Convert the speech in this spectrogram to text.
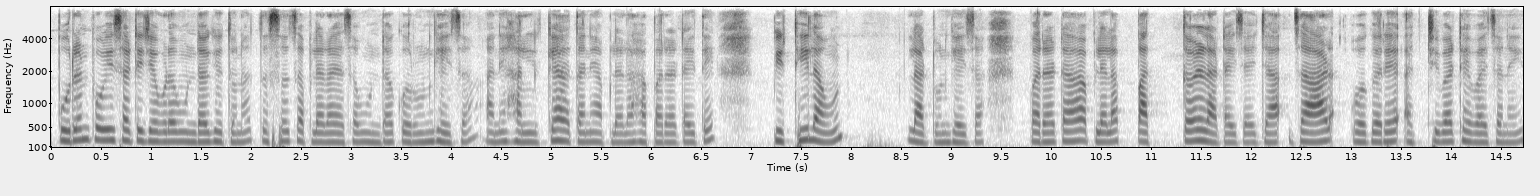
पुरणपोळीसाठी जेवढा उंडा घेतो ना तसंच आपल्याला याचा उंडा करून घ्यायचा आणि हलक्या हाताने आपल्याला हा पराठा इथे पिठी लावून लाटून घ्यायचा. पराठा आपल्याला पातळ लाटायचा आहे. जा जाड वगैरे अजिबात ठेवायचा नाही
